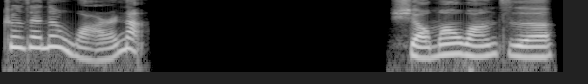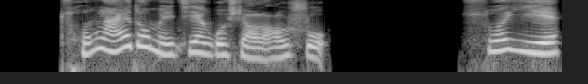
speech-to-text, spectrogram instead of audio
正在那玩呢。小猫王子从来都没见过小老鼠，所以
